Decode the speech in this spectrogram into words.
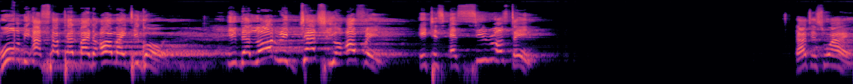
will be accepted by the Almighty God. If the Lord rejects your offering, it is a serious thing. That is why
